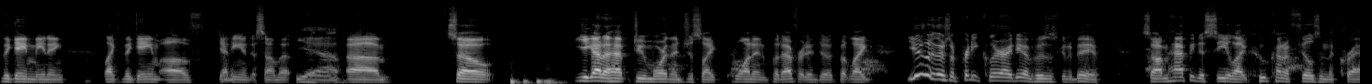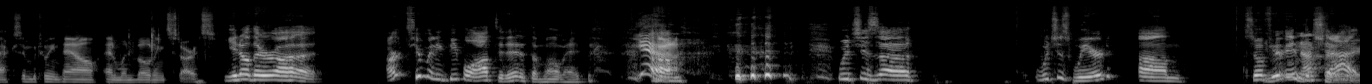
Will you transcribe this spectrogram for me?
the game meaning like the game of getting into summit. Yeah, um, so you got to have do more than just like want and put effort into it. But like usually there's a pretty clear idea of who's it's going to be. So I'm happy to see like who kind of fills in the cracks in between now and when voting starts. you know there uh aren't too many people opted in at the moment. Yeah. Um, which is uh which is weird. Um so if you're maybe in the not so chat,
